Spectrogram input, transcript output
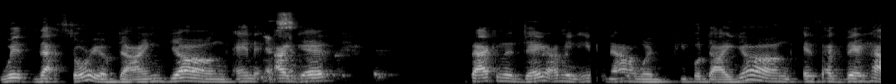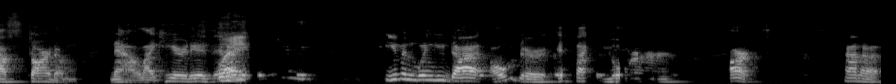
with that story of dying young. And Yes. I guess back in the day, I mean, even now when people die young, it's like they have stardom now. Like here it is. And I mean, even when you die older, it's like your art kind of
